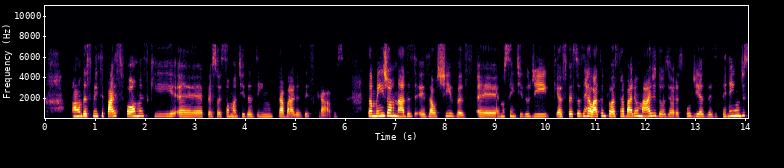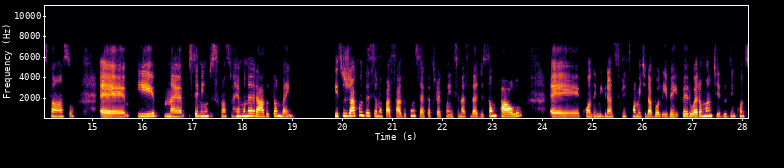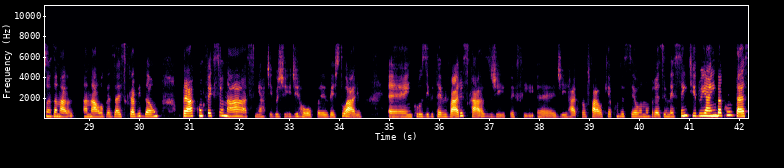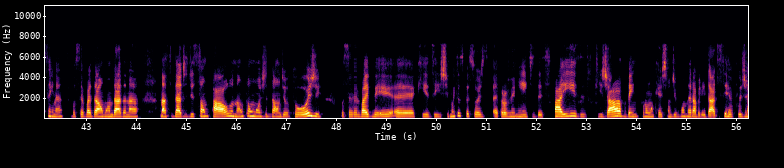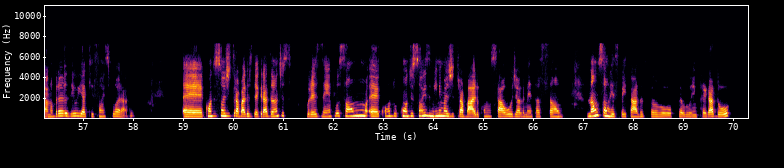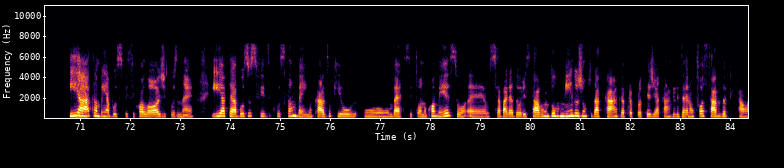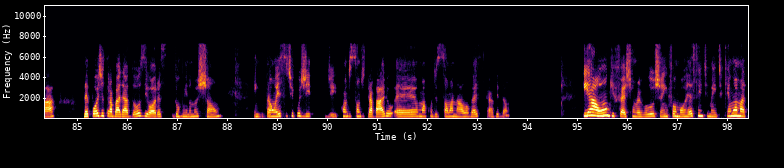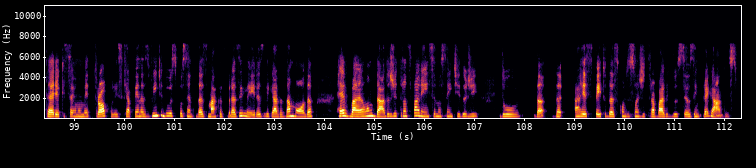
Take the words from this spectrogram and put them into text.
uma das principais formas que é, pessoas são mantidas em trabalhos escravos. Também jornadas exaustivas, é, no sentido de que as pessoas relatam que elas trabalham mais de 12 horas por dia, às vezes sem nenhum descanso, é, e né, sem nenhum descanso remunerado também. Isso já aconteceu no passado com certa frequência na cidade de São Paulo, é, quando imigrantes, principalmente da Bolívia e Peru, eram mantidos em condições análogas à escravidão para confeccionar assim, artigos de, de roupa e vestuário. É, inclusive, teve vários casos de, perfil, é, de high profile que aconteceu no Brasil nesse sentido e ainda acontecem, né? Se você vai dar uma andada na, na cidade de São Paulo, não tão longe de onde eu estou hoje, você vai ver é, que existe muitas pessoas é, provenientes desses países que já vêm por uma questão de vulnerabilidade se refugiar no Brasil e aqui são exploradas. É, condições de trabalhos degradantes, por exemplo, são quando condições mínimas de trabalho, como saúde, alimentação, não são respeitadas pelo, pelo empregador. E há também abusos psicológicos, né? E até abusos físicos também. O caso que o, o Humberto citou no começo, é, os trabalhadores estavam dormindo junto da carga para proteger a carga, eles eram forçados a ficar lá, depois de trabalhar 12 horas dormindo no chão. Então, esse tipo de, de condição de trabalho é uma condição análoga à escravidão. E a ONG Fashion Revolution informou recentemente que em uma matéria que saiu no Metrópolis que apenas 22% das marcas brasileiras ligadas à moda revelam dados de transparência no sentido de do, da, da, a respeito das condições de trabalho dos seus empregados.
